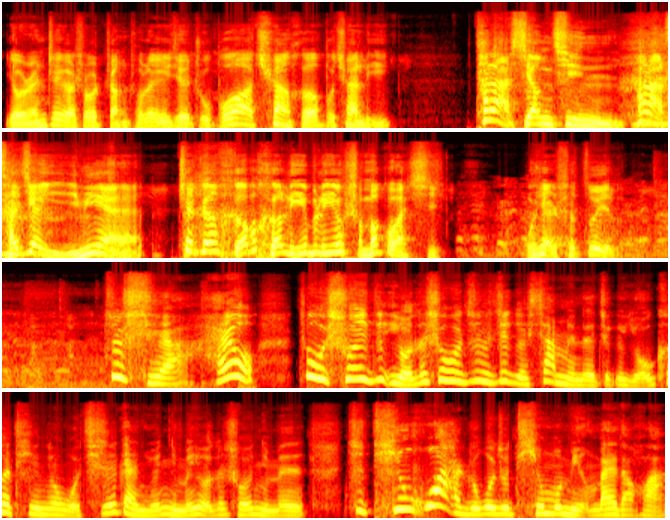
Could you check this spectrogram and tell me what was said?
有人这个时候整出了一句：“主播劝和不劝离，他俩相亲，他俩才见一面，这跟合不合离不离有什么关系？”我也是醉了。就是啊、还有，就我说一句，有的时候就是这个下面的这个游客听众，我其实感觉你们有的时候你们就听话，如果就听不明白的话，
